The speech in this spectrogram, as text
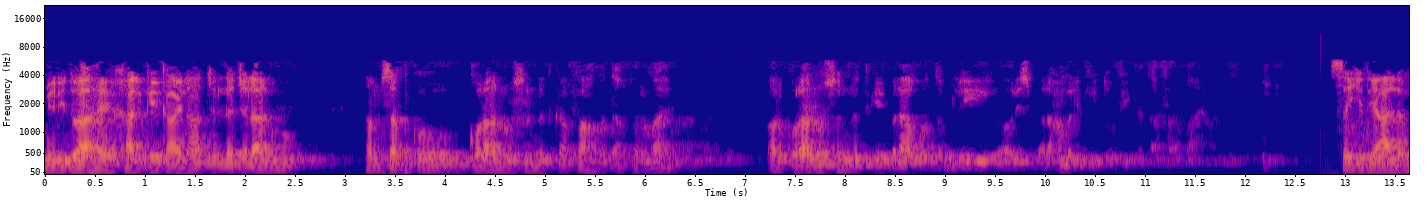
میری دعا ہے خالق کائنات جل جلالہ، ہم سب کو قرآن و سنت کا فہم عطا فرمائے اور قرآن و سنت کے بلاغ و تبلیغ اور اس پر عمل کی توفیق عطا فرمائے۔ سید عالم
